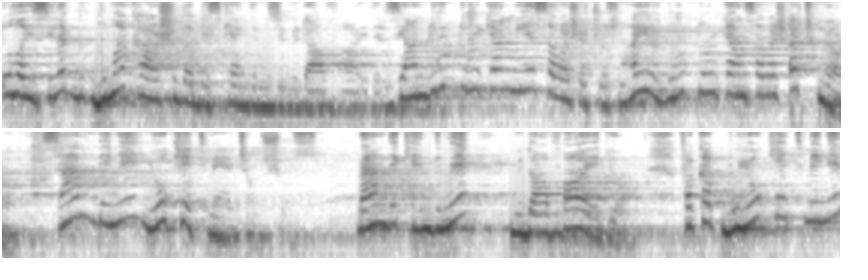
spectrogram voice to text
Dolayısıyla buna karşı da biz kendimizi müdafaa ederiz. Yani durup dururken niye savaş açıyorsun? Hayır durup dururken savaş açmıyorum. Sen beni yok etmeye çalışıyorsun. Ben de kendimi müdafaa ediyorum. Fakat bu yok etmenin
